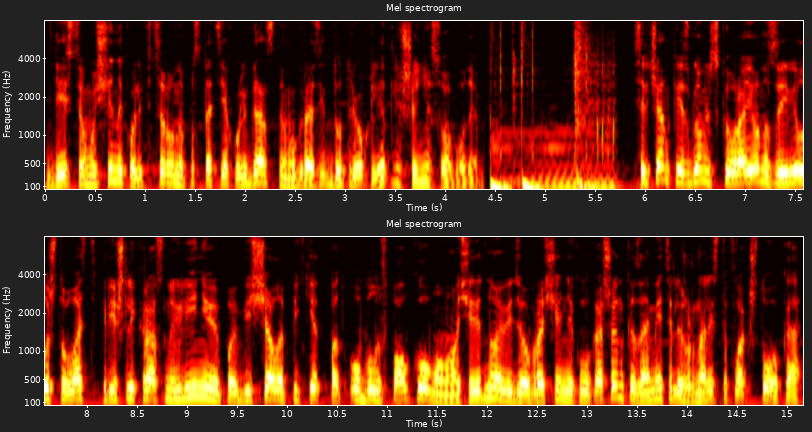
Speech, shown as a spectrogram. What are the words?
Действия мужчины квалифицированы по статье хулиганства. Ему грозит до трех лет лишения свободы. Сельчанка из Гомельского района заявила, что власти перешли красную линию и пообещала пикет под облисполкомом. Очередное видеообращение к Лукашенко заметили журналисты Флагштока.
